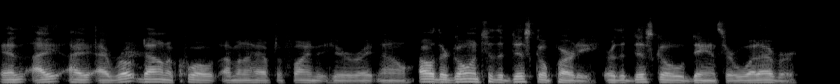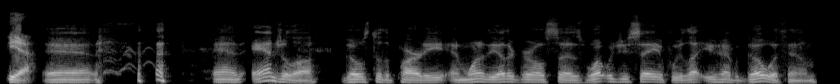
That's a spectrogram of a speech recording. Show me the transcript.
And I, I I wrote down a quote. I'm gonna have to find it here right now. Oh, they're going to the disco party or the disco dance or whatever. Yeah. And and Angela goes to the party and one of the other girls says, "What would you say if we let you have a go with him?"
